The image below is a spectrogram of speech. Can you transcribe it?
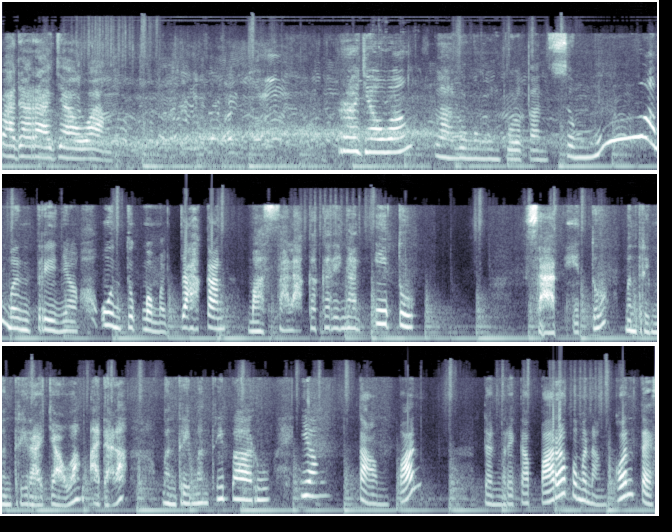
pada Raja Wang. Raja Wang lalu mengumpulkan semua menterinya untuk memecahkan masalah kekeringan itu. Saat itu, menteri-menteri Raja Wang adalah menteri-menteri baru yang tampan dan mereka para pemenang kontes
